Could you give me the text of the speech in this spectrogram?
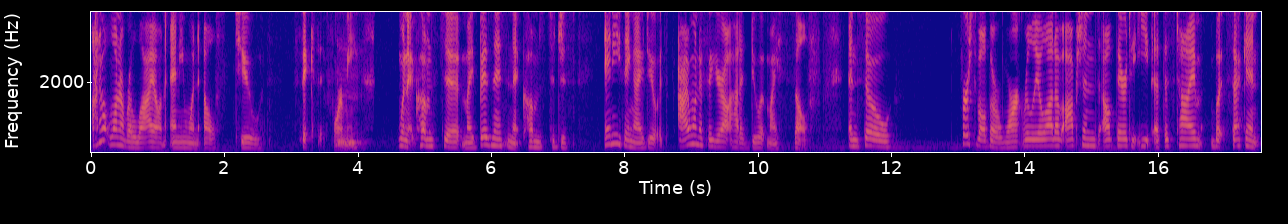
I don't want to rely on anyone else to fix it for mm. me. When it comes to my business and it comes to just anything I do, it's I want to figure out how to do it myself. And so first of all, there weren't really a lot of options out there to eat at this time, but second,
